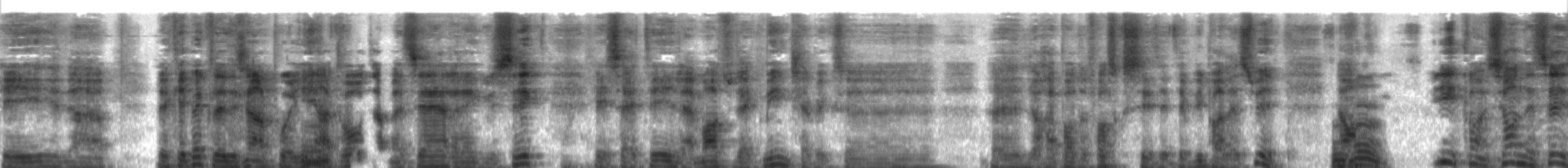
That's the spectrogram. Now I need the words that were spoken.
Et dans, le Québec l'a déjà employé, Mm. entre autres, en matière linguistique, et ça a été la mort du lac Meech avec ce, euh, le rapport de force qui s'est établi par la suite. Donc, Mhm. quand- si on essaie,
